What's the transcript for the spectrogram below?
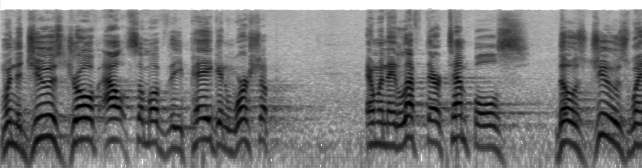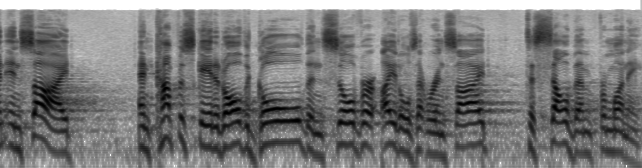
When the Jews drove out some of the pagan worship, and when they left their temples, those Jews went inside and confiscated all the gold and silver idols that were inside to sell them for money.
